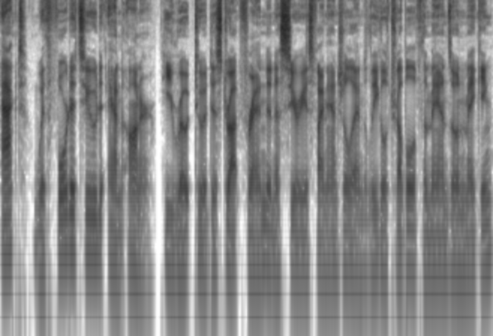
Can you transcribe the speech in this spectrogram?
Act with fortitude and honor, he wrote to a distraught friend in a serious financial and legal trouble of the man's own making.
